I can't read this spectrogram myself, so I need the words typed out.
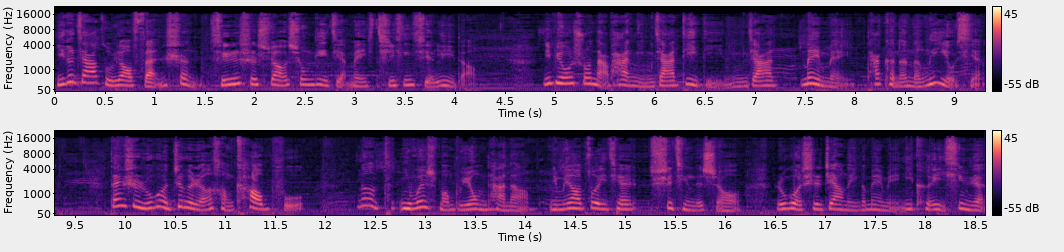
一个家族要繁盛，其实是需要兄弟姐妹齐心协力的。你比如说，哪怕你们家弟弟、你们家妹妹，他可能能力有限，但是如果这个人很靠谱，那你为什么不用他呢？你们要做一些事情的时候，如果是这样的一个妹妹，你可以信任，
